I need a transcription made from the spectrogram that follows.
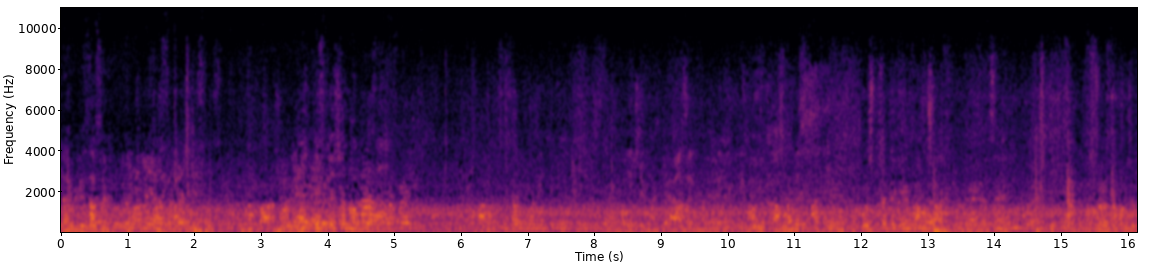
ডায়াবেটিস আছে গিয়ে মানুষ আছে পোস্টারটা মানুষের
